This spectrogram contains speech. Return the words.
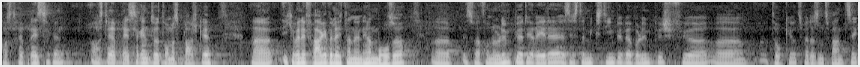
Austria Presseagentur, Austria Presseagentur Thomas Plaschke. Äh, ich habe eine Frage vielleicht an den Herrn Moser. Äh, es war von Olympia die Rede. Es ist der Mixed-Team-Bewerb olympisch für äh, Tokio 2020.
